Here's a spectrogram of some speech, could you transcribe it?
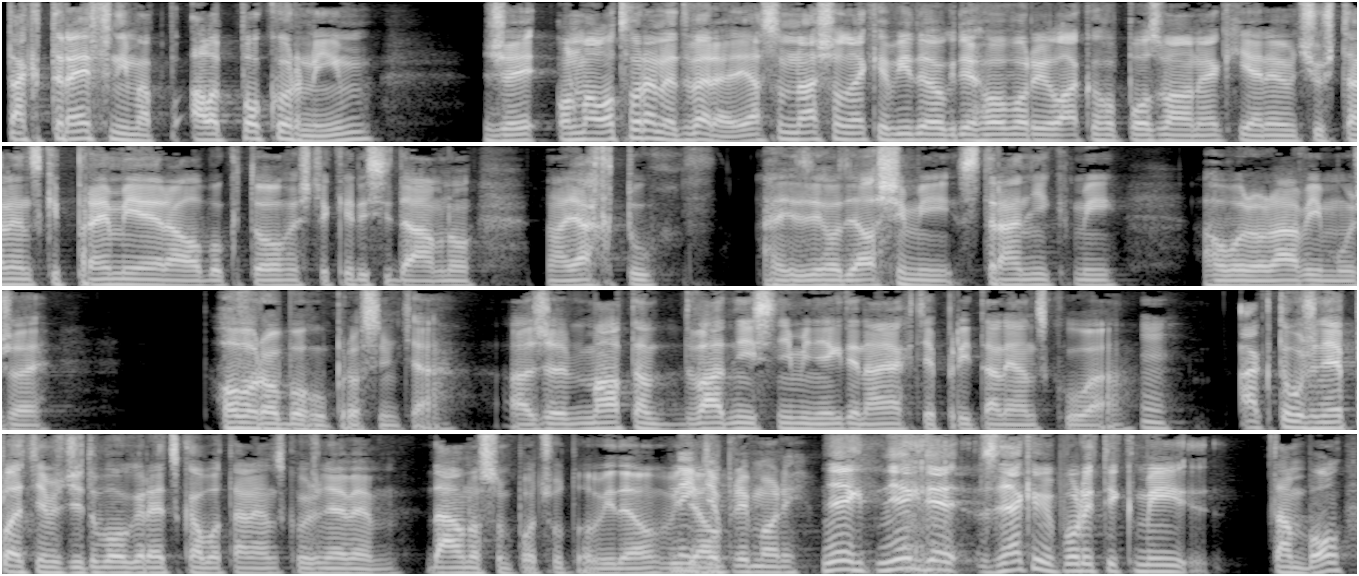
tak trefným, ale pokorným, že on mal otvorené dvere. Ja som našiel nejaké video, kde hovoril, ako ho pozval nejaký, ja neviem, či už talianský premiér, alebo kto, ešte kedysi dávno, na jachtu aj s jeho ďalšími straníkmi a hovoril Ravimu, že hovor o Bohu, prosím ťa a že mal tam dva dní s nimi niekde na jachte pri Taliansku a hm. ak to už nepletiem, vždy to bolo Grécko alebo Taliansko, už neviem. Dávno som počul to video. Videl. Niekde pri mori. Niek- niekde s nejakými politikmi tam bol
